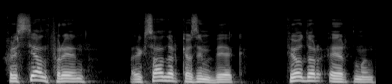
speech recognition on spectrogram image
Христиан Френ, Александр Казимбек, Федор Эртман,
